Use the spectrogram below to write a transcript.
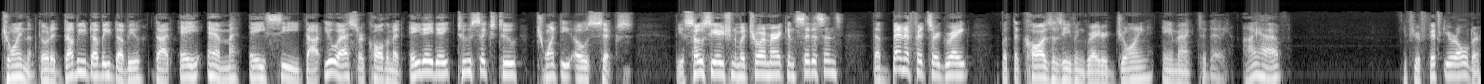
join them. Go to www.amac.us or call them at 888-262-2006. The Association of Mature American Citizens, the benefits are great, but the cause is even greater. Join AMAC today. I have. If you're 50 or older,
